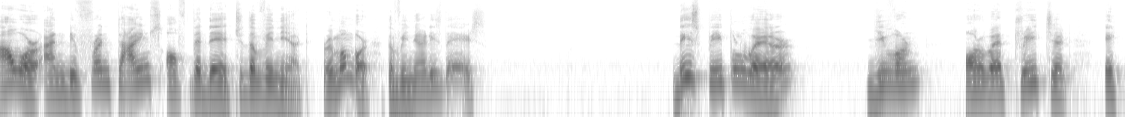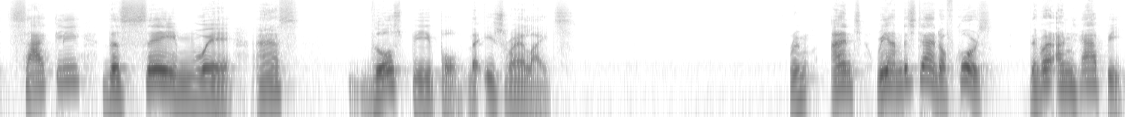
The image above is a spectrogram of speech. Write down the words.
hour and different times of the day to the vineyard. Remember, the vineyard is theirs. These people were given or were treated exactly the same way as those people, the Israelites. And we understand, of course, they were unhappy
